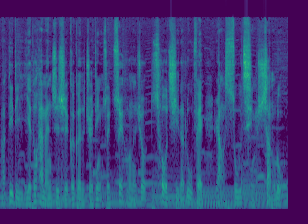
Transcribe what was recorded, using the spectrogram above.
啊，弟弟也都还蛮支持哥哥的决定，所以最后呢，就凑齐了路费，让苏秦上路。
